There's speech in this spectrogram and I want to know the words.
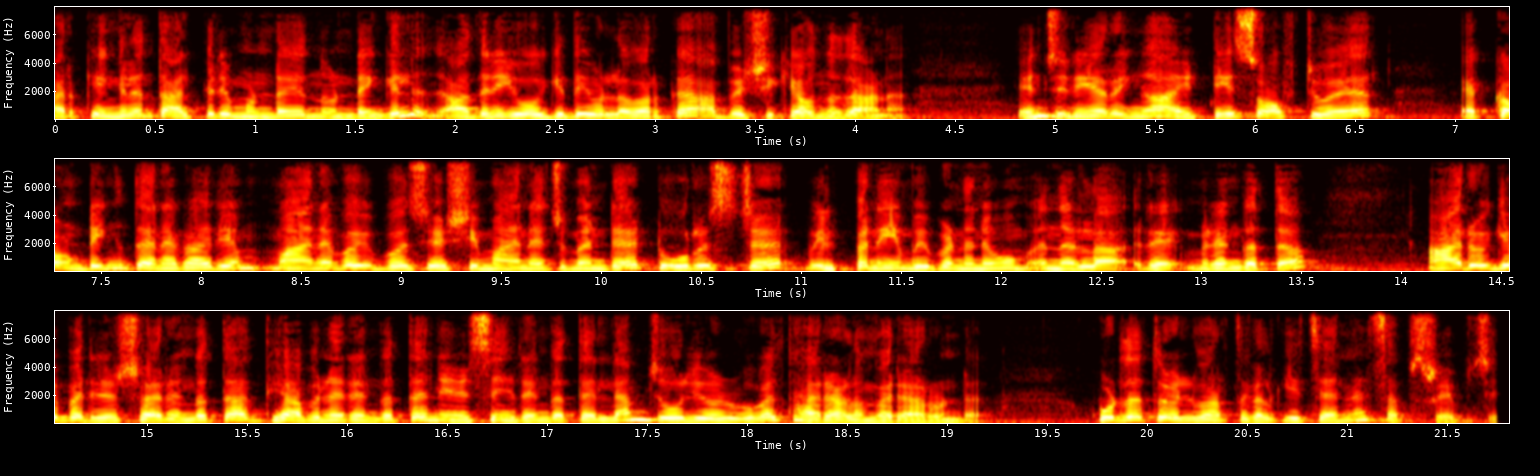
ആർക്കെങ്കിലും താല്പര്യമുണ്ട് എന്നുണ്ടെങ്കിൽ അതിന് യോഗ്യതയുള്ളവർക്ക് അപേക്ഷിക്കാവുന്നതാണ്. Engineering I T software accounting ധനകാര്യം മാനവ വിഭവശേഷി മാനേജ്മെന്റ് ടൂറിസ്റ്റ് വിൽപ്പനയും വിപണനവും എന്നുള്ള രംഗത്ത് ആരോഗ്യ പരിരക്ഷാ രംഗത്ത് അധ്യാപന രംഗത്ത് നഴ്സിംഗ് രംഗത്തെല്ലാം ജോലി ഒഴിവുകൾ ധാരാളം വരാറുണ്ട്. കൂടുതൽ തൊഴിൽ വാർത്തകൾക്ക് ഈ ചാനൽ സബ്സ്ക്രൈബ് ചെയ്യും.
